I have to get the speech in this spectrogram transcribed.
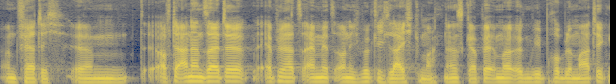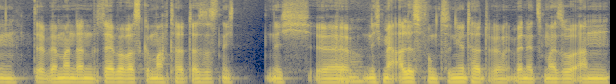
und fertig. Ähm, auf der anderen Seite, Apple hat es einem jetzt auch nicht wirklich leicht gemacht. Ne? Es gab ja immer irgendwie Problematiken, wenn man dann selber was gemacht hat, dass es nicht, nicht, äh, genau. nicht mehr alles funktioniert hat. Wenn jetzt mal so an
